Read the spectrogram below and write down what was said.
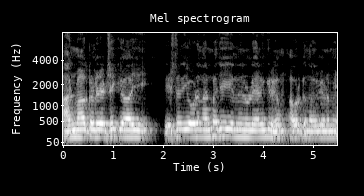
ആത്മാക്കളുടെ രക്ഷയ്ക്കായി തീഷ്ണതയോടെ നന്മ ചെയ്യുന്നതിനുള്ള അനുഗ്രഹം അവർക്ക് നൽകണമേ.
